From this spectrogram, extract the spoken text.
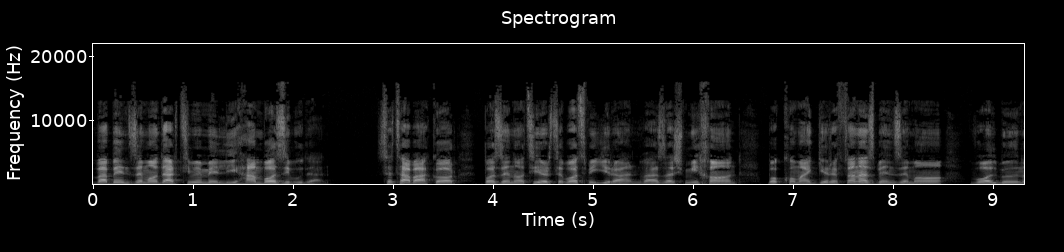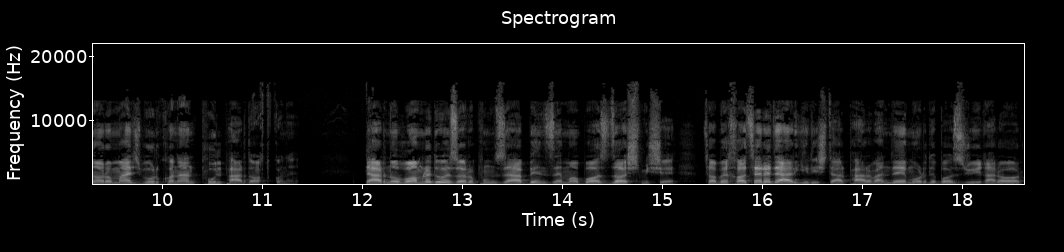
و بنزما در تیم ملی هم بازی بودند سه تبهکار با زناتی ارتباط می‌گیرند و ازش می‌خوان با کمک گرفتن از بنزما والبوئنا رو مجبور کنند پول پرداخت کنه. در نوامبر 2015 بنزما بازداشت میشه تا به خاطر درگیریش در پرونده مورد بازجویی قرار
